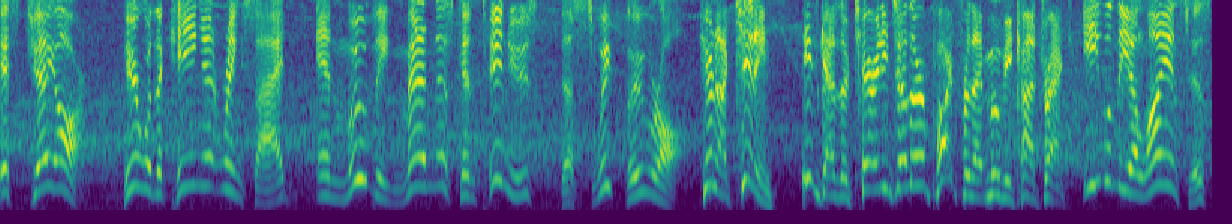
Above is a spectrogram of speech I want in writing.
It's JR here with the king at ringside, and movie madness continues to sweep through Raw. You're not kidding. These guys are tearing each other apart for that movie contract. Even the alliances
